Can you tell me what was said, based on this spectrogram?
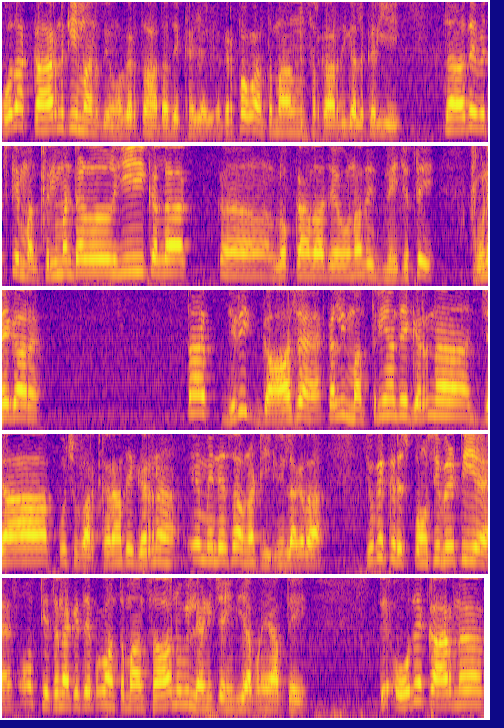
ਉਹਦਾ ਕਾਰਨ ਕੀ ਮੰਨਦੇ ਹੋ? ਅਗਰ ਤੁਹਾਡਾ ਦੇਖਿਆ ਜਾਵੇ, ਅਗਰ ਭਗਵੰਤ ਮਾਨ ਸਰਕਾਰ ਦੀ ਗੱਲ ਕਰੀਏ, ਤਾਂ ਉਹਦੇ ਵਿੱਚ ਕਿ ਮੰਤਰੀ ਮੰਡਲ ਹੀ ਇਕੱਲਾ ਲੋਕਾਂ ਦਾ ਜੇ ਉਹਨਾਂ ਦੇ ਨਹੀਂ ਜਿੱਤੇ, ਗੁਨੇਗਾਰ ਹੈ। ਤਾਂ ਜਿਹੜੀ ਗਾਸ ਹੈ, ਕੱਲੀ ਮੰਤਰੀਆਂ ਦੇ ਗਿਰਨਾ ਜਾਂ ਕੁਝ ਵਰਕਰਾਂ ਤੇ ਗਿਰਨਾ, ਇਹ ਮੇਰੇ ਹਿਸਾਬ ਨਾਲ ਠੀਕ ਨਹੀਂ ਲੱਗਦਾ। ਕਿਉਂਕਿ ਇੱਕ ਰਿਸਪੌਂਸਿਬਿਲਟੀ ਹੈ, ਉਹ ਕਿਤੇ ਨਾ ਕਿਤੇ ਭਗਵੰਤ ਮਾਨ ਸਾਹਿਬ ਨੂੰ ਵੀ ਲੈਣੀ ਚਾਹੀਦੀ ਹੈ ਆਪਣੇ ਆਪ ਤੇ। ਤੇ ਉਹਦੇ ਕਾਰਨ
